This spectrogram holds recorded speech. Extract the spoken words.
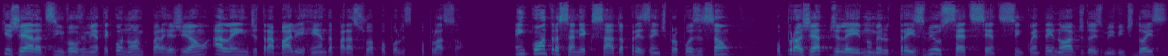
que gera desenvolvimento econômico para a região, além de trabalho e renda para a sua população. Encontra-se anexado à presente proposição o projeto de lei número 3759 de 2022,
